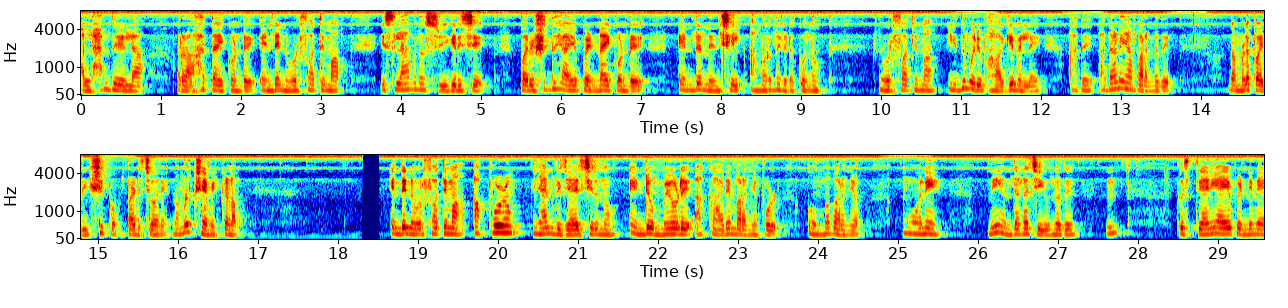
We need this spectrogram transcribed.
അലഹമ്മദില്ല റാഹത്തായിക്കൊണ്ട് എന്റെ നൂർ ഫാത്തിമ ഇസ്ലാമെന്ന് സ്വീകരിച്ച് പരിശുദ്ധയായ പെണ്ണായിക്കൊണ്ട് എന്റെ നെഞ്ചിൽ അമർന്നു കിടക്കുന്നു. നൂർ ഫാത്തിമ ഇതും ഒരു ഭാഗ്യമല്ലേ? അതെ അതാണ് ഞാൻ പറഞ്ഞത്. നമ്മളെ പരീക്ഷിക്കും പഠിച്ചോനെ നമ്മൾ ക്ഷമിക്കണം. എന്റെ നൂർ ഫാത്തിമ അപ്പോഴും ഞാൻ വിചാരിച്ചിരുന്നു എന്റെ ഉമ്മയോട് ആ കാര്യം പറഞ്ഞപ്പോൾ ഉമ്മ പറഞ്ഞു മോനെ നീ എന്താടാ ചെയ്യുന്നത്? ക്രിസ്ത്യാനിയായ പെണ്ണിനെ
